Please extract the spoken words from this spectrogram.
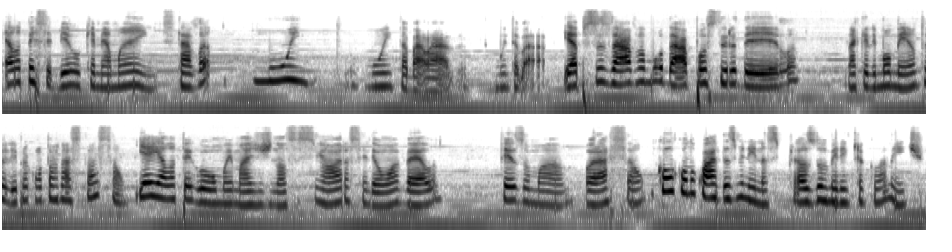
ela percebeu que a minha mãe estava muito, muito abalada. Muito abalada. E ela precisava mudar a postura dela naquele momento ali para contornar a situação. E aí ela pegou uma imagem de Nossa Senhora, acendeu uma vela fez uma oração e colocou no quarto das meninas para elas dormirem tranquilamente.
